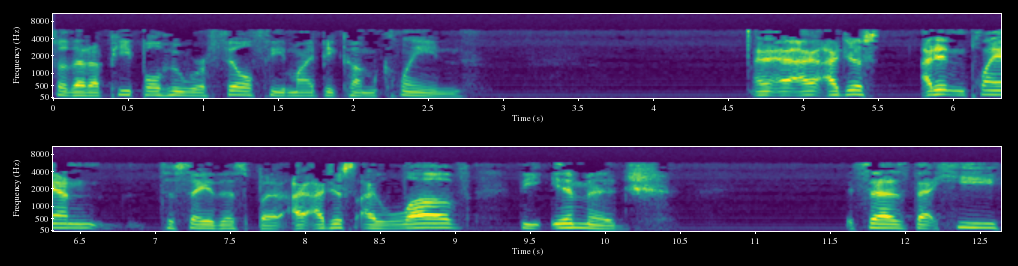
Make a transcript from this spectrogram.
so that a people who were filthy might become clean. And I, I just, I didn't plan to say this, but I, I just, I love the image. It says that he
